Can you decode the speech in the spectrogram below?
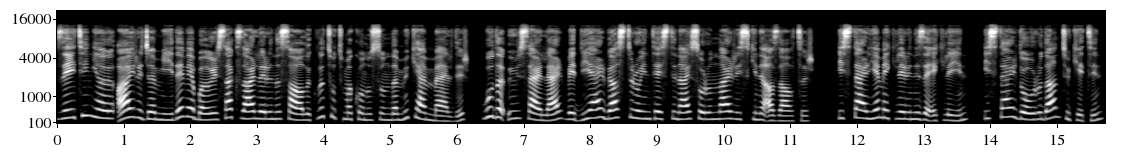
Zeytinyağı ayrıca mide ve bağırsak zarlarını sağlıklı tutma konusunda mükemmeldir. Bu da ülserler ve diğer gastrointestinal sorunlar riskini azaltır. İster yemeklerinize ekleyin, ister doğrudan tüketin,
